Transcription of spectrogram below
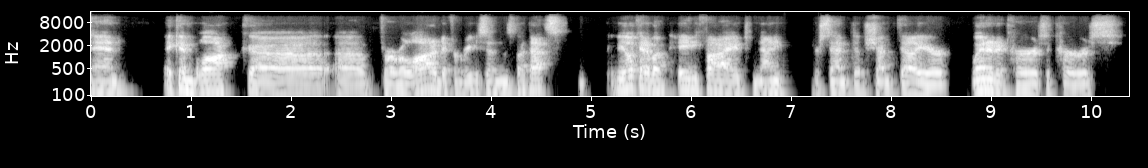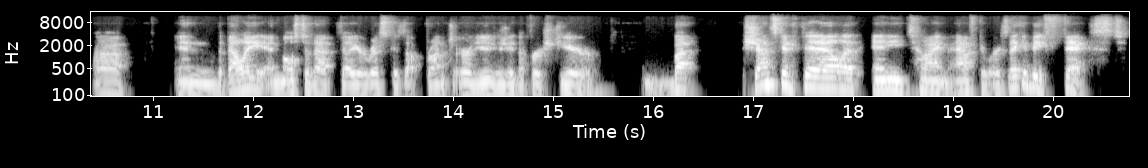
And it can block uh, uh, for a lot of different reasons, but that's you look at about 85 to 90 percent of shunt failure when it occurs occurs uh, in the belly, and most of that failure risk is up front or usually in the first year. But shunts can fail at any time afterwards. They can be fixed.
